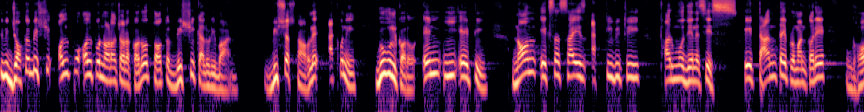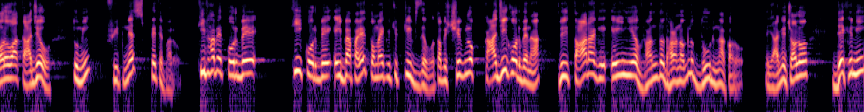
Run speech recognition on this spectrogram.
তুমি যত বেশি অল্প অল্প নড়াচড়া করো, তত বেশি ক্যালোরি বার্ন। বিশ্বাস না হলে এখনই গুগল করো NEAT non exercise activity thermogenesis এই টার্মটাই প্রমাণ করে ঘরোয়া কাজেও তুমি ফিটনেস পেতে পারো। কীভাবে করবে, কি করবে এই ব্যাপারে তোমায় কিছু টিপস দেবো, তবে সেগুলো কাজই করবে না, যদি তার আগে এই নিয়ে ভ্রান্ত ধারণাগুলো দূর না করো। তাই আগে চলো, দেখে নিই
